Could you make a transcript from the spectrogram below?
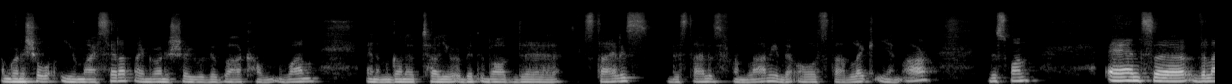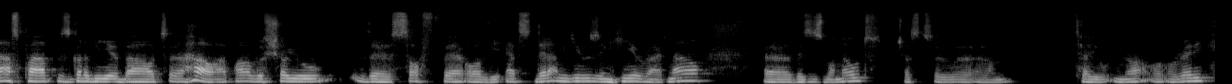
I'm going to show you my setup. I'm going to show you the Wacom one and I'm going to tell you a bit about the stylus, the stylus from Lamy, the AL-star Black EMR, this one. And uh, the last part is going to be about uh, how I will show you the software or the apps that I'm using here right now. Uh, this is OneNote, just to um, tell you now already.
